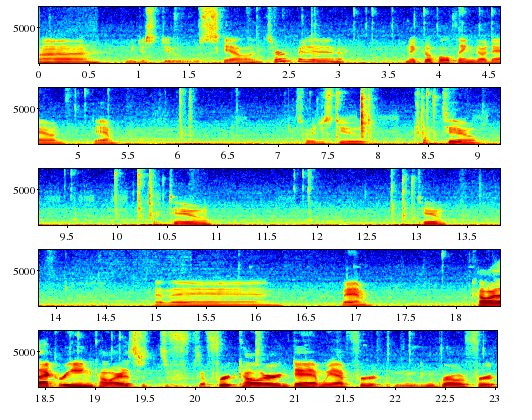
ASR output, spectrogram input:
Uh, we just do scale and sort make the whole thing go down. Damn. So we just do 0.2, 0.2, 2, and then bam. Color that green color. It's a fruit color. Damn, we have fruit. We can grow a fruit.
